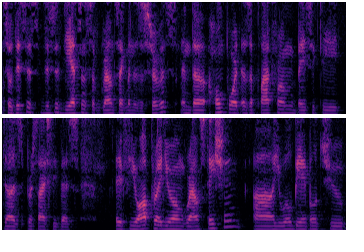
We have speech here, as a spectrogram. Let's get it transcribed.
So this is this is the essence of ground segment as a service, and the Homeport as a platform basically does precisely this. If you operate your own ground station, uh, you will be able to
